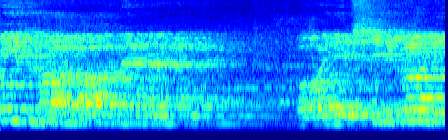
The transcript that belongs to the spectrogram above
বিধানে ওই শিবানী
